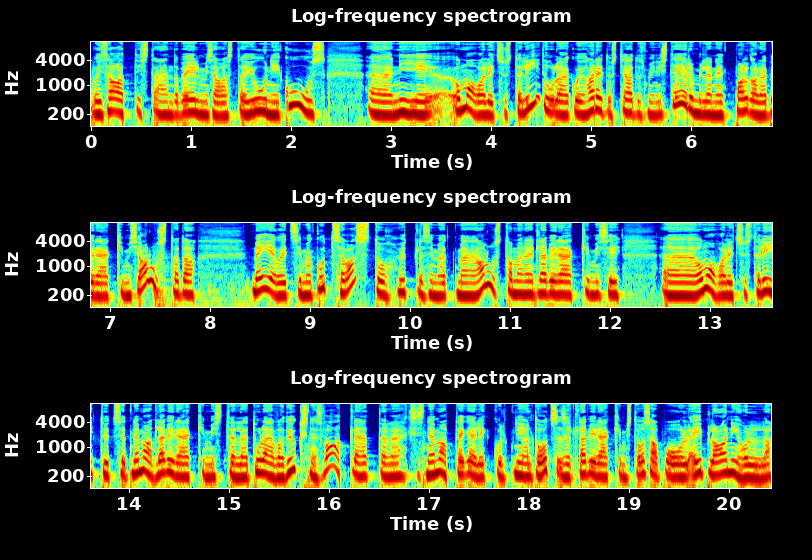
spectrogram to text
või saatis, tähendab eelmise aasta juunikuus äh, nii Omavalitsuste Liidule kui Haridus-Teadusministeeriumile neid palgaläbirääkimisi alustada meie võtsime kutse vastu, ütlesime, et me alustame neid läbirääkimisi. Äh, omavalitsuste liit ütles, et nemad läbirääkimistele tulevad üksnes vaatlejatele, ehk siis nemad tegelikult nii-öelda otseselt läbirääkimiste osapool ei plaani olla.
